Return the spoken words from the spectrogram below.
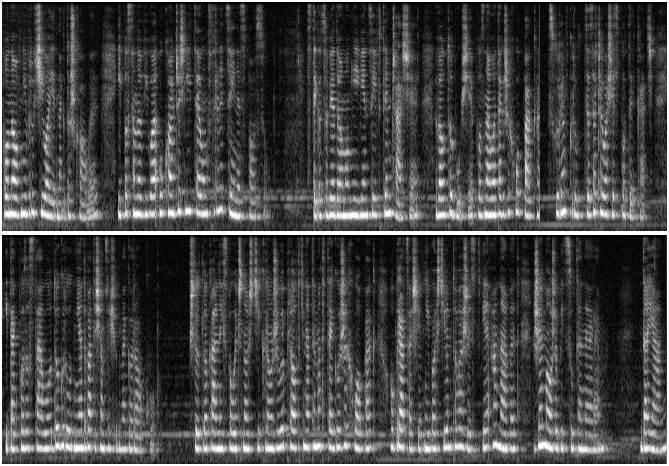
ponownie wróciła jednak do szkoły i postanowiła ukończyć liceum w tradycyjny sposób. Z tego co wiadomo, mniej więcej w tym czasie w autobusie poznała także chłopaka, z którym wkrótce zaczęła się spotykać i tak pozostało do grudnia 2007 roku. Wśród lokalnej społeczności krążyły plotki na temat tego, że chłopak obraca się w niewłaściwym towarzystwie, a nawet, że może być sutenerem. Diane,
